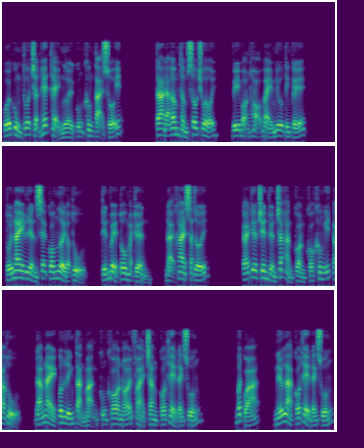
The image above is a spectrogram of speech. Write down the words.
cuối cùng thua trận hết thể người cũng không tại số ít. Ta đã âm thầm sâu chuỗi, vì bọn họ bày mưu tính kế tối nay liền sẽ có người đạo thủ, tiến về tô mạch thuyền, đại khai sát giới. Cái kia trên thuyền chắc hẳn còn có không ít cao thủ, đám này quân lính tản mạn cũng khó nói phải chăng có thể đánh xuống. Bất quá, nếu là có thể đánh xuống,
